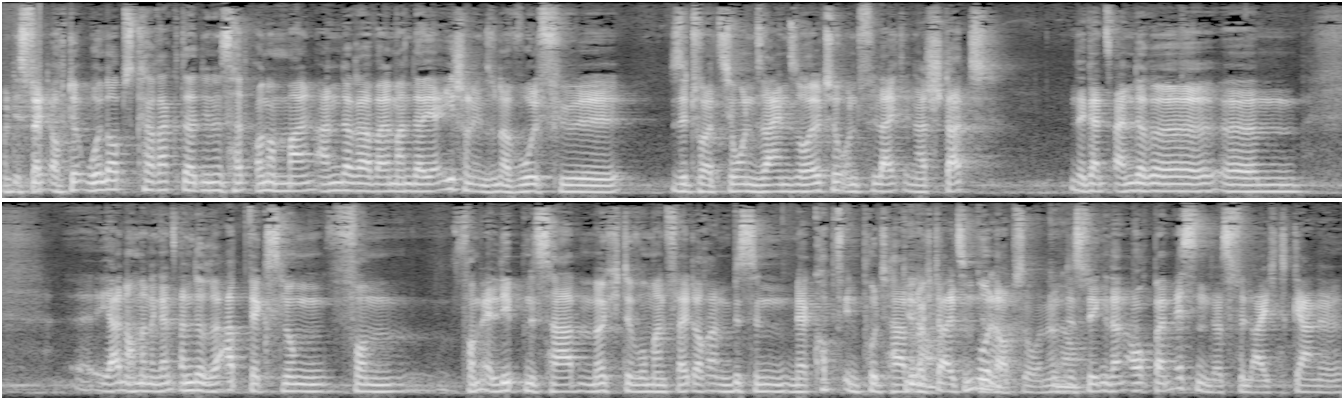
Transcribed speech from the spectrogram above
Und ist vielleicht auch der Urlaubscharakter, den es hat, auch nochmal ein anderer, weil man da ja eh schon in so einer Wohlfühlsituation sein sollte und vielleicht in der Stadt eine ganz andere, ähm, äh, ja, nochmal eine ganz andere Abwechslung vom, vom Erlebnis haben möchte, wo man vielleicht auch ein bisschen mehr Kopfinput haben genau, möchte als im Urlaub genau, so. Ne? Genau. Deswegen dann auch beim Essen das vielleicht gerne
